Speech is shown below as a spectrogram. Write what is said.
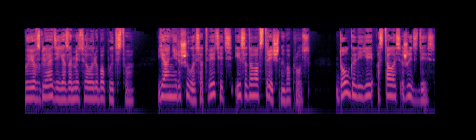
В ее взгляде я заметила любопытство. Я не решилась ответить и задала встречный вопрос. Долго ли ей осталось жить здесь?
